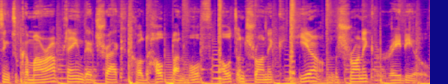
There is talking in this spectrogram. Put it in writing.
Listening to Kamara playing their track called Hauptbahnhof out on Tronic here on Tronic Radio.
